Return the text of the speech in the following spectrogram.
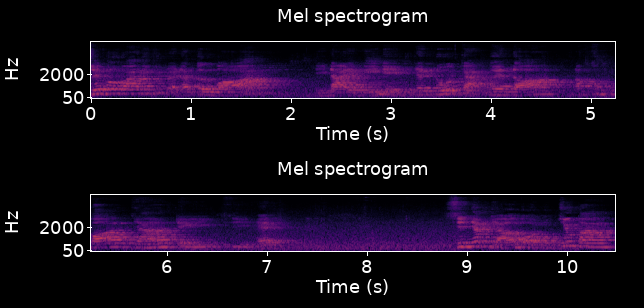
Jehovah Đức Chúa Trời đã từ bỏ, thì đài kỷ niệm trên núi cạc bên đó nó không có giá trị gì hết. Xin nhắc nhở mỗi một chúng ta,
